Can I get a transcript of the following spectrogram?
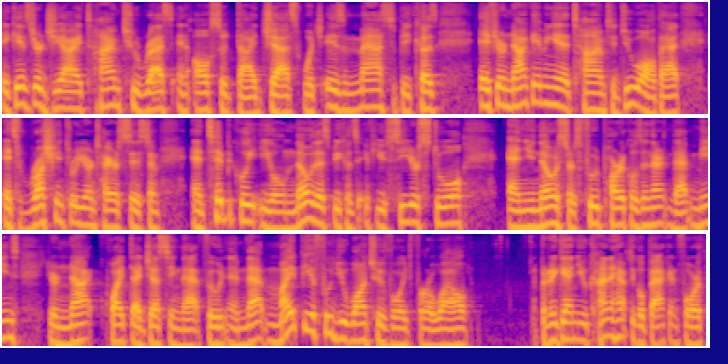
it gives your GI time to rest and also digest, which is massive because if you're not giving it time to do all that, it's rushing through your entire system. And typically, you'll know this because if you see your stool and you notice there's food particles in there, that means you're not quite digesting that food. And that might be a food you want to avoid for a while but again, you kind of have to go back and forth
